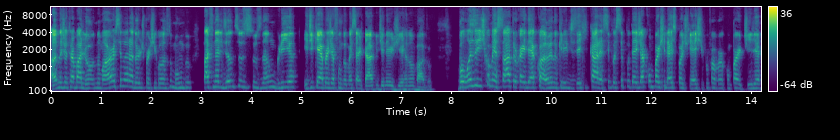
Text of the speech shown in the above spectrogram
A Ana já trabalhou no maior acelerador de partículas do mundo, está finalizando seus estudos na Hungria e de quebra já fundou uma startup de energia renovável. Bom, antes da gente começar a trocar ideia com a Ana, eu queria dizer que, cara, se você puder já compartilhar esse podcast, por favor, compartilha.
